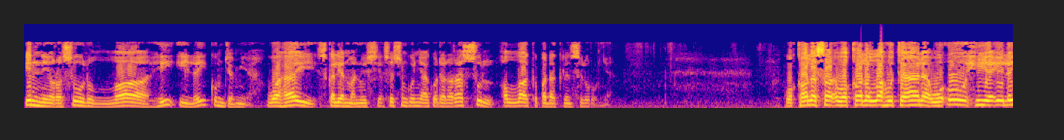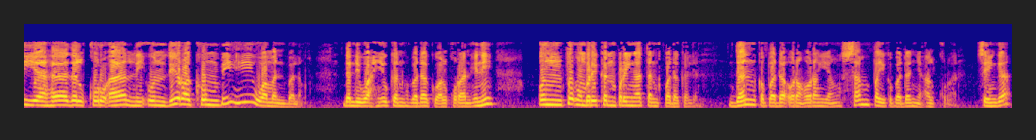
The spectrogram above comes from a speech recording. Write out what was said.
inni rasulullahi ilaikum jami'ah wahai sekalian manusia sesungguhnya aku adalah rasul Allah kepada kalian seluruhnya وقال وقال الله تعالى وأوحي إلي هذا القرآن لأنذركم به ومن بلغ dan diwahyukan kepadaku Al-Quran ini untuk memberikan peringatan kepada kalian dan kepada orang-orang yang sampai kepadanya Al-Quran. Sehingga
